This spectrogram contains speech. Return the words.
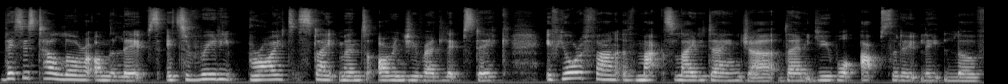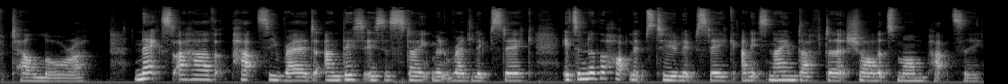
This is Tell Laura on the lips. It's a really bright statement orangey red lipstick. If you're a fan of MAC's Lady Danger, then you will absolutely love Tell Laura. Next I have Patsy Red and this is a statement red lipstick. It's another Hot Lips 2 lipstick and it's named after Charlotte's mom Patsy.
